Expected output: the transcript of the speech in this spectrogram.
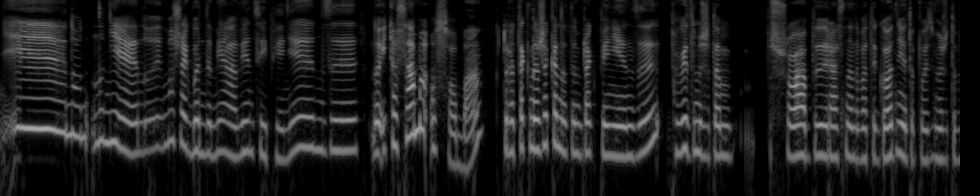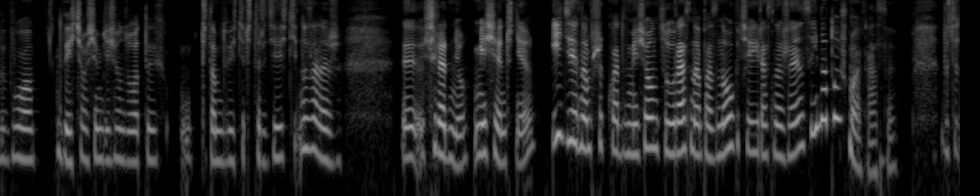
Nie, no, no nie, no może jak będę miała więcej pieniędzy. No i ta sama osoba, która tak narzeka na ten brak pieniędzy, powiedzmy, że tam szłaby raz na dwa tygodnie, to powiedzmy, że to by było 280 zł, czy tam 240, no zależy. Y, średnio miesięcznie, idzie na przykład w miesiącu raz na paznokcie i raz na rzęsy i na to już ma kasę. Znaczy,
